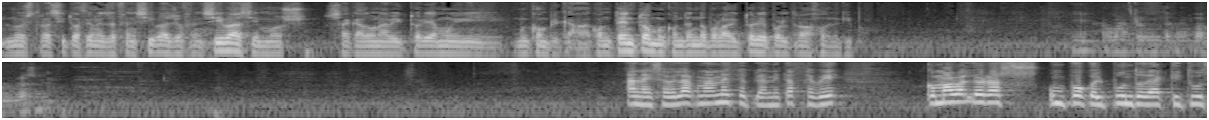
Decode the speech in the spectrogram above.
nuestras situaciones defensivas y ofensivas y hemos sacado una victoria muy, muy complicada. Contento, muy contento por la victoria y por el trabajo del equipo. ¿Alguna pregunta para Pablo Lasso? Ana Isabel Hernández de Planeta CB. ¿Cómo valoras un poco el punto de actitud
